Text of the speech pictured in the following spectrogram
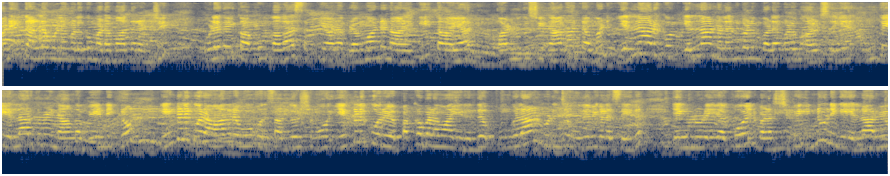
அனைத்து நல்ல உள்ளங்களுக்கும் மனமார்ந்த நன்றி. உலகை காக்கும் மகா சக்தியான பிரம்மாண்ட நாயகி தாயார் அருள்மிகு ஸ்ரீ நாகாத்தம்மன் எல்லாருக்கும் எல்லா நலன்களும் வளங்களும் அருள் செய்ய உங்க எல்லாருக்குமே நாங்க வேண்டிக்கிறோம். எங்களுக்கு ஒரு ஆதரவோ ஒரு சந்தோஷமோ எங்களுக்கு ஒரு பக்கபலமா இருந்து உங்களால் முடிஞ்ச உதவிகளை செய்து எங்களுடைய கோயில் வளர்ச்சிக்கு இன்னும் நீங்க எல்லாருமே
